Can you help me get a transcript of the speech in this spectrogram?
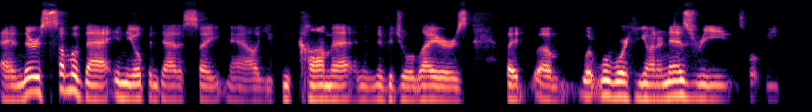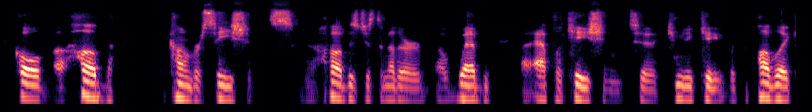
and there's some of that in the open data site now you can comment on individual layers but um, what we're working on in esri is what we call a hub conversations. Hub is just another uh, web uh, application to communicate with the public.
